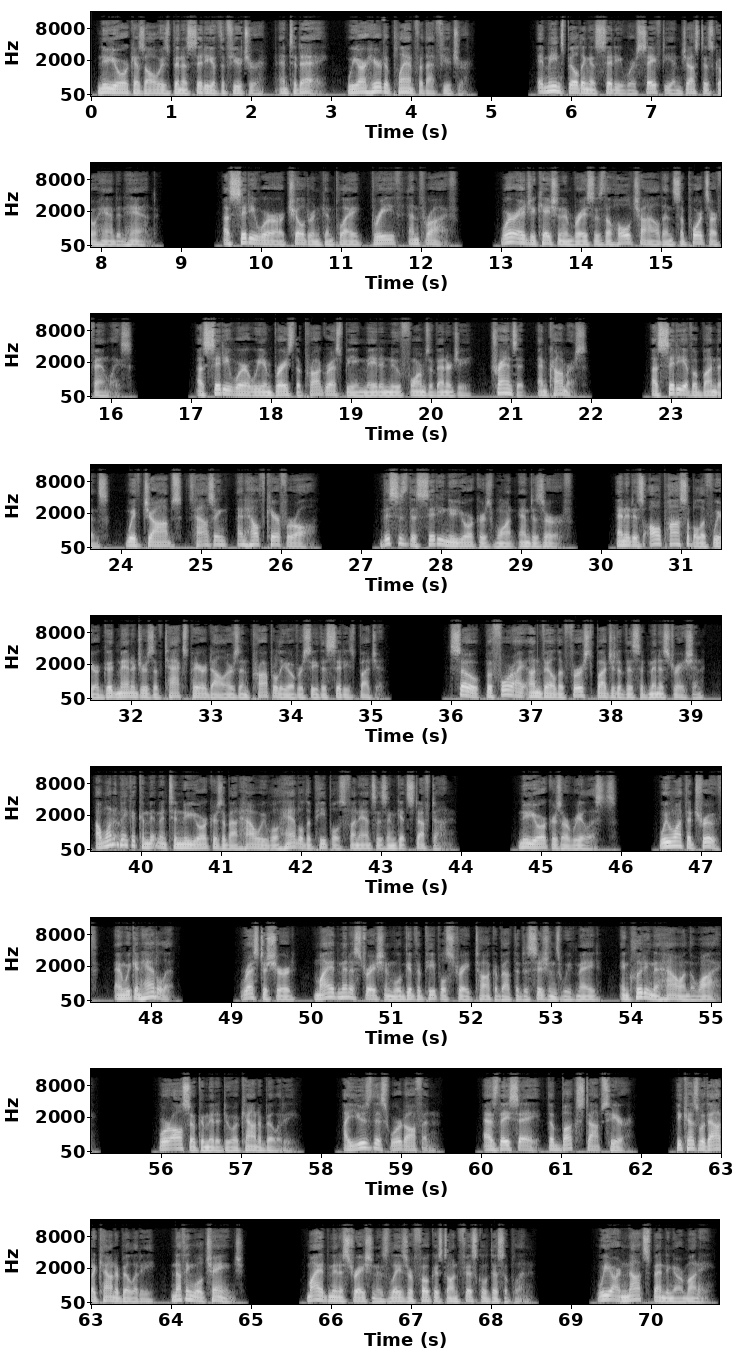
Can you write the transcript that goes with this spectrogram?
New York has always been a city of the future, and today, we are here to plan for that future. It means building a city where safety and justice go hand in hand. A city where our children can play, breathe, and thrive. Where education embraces the whole child and supports our families. A city where we embrace the progress being made in new forms of energy, transit, and commerce. A city of abundance, with jobs, housing, and health care for all. This is the city New Yorkers want and deserve. And it is all possible if we are good managers of taxpayer dollars and properly oversee the city's budget. So, before I unveil the first budget of this administration, I want to make a commitment to New Yorkers about how we will handle the people's finances and get stuff done. New Yorkers are realists. We want the truth, and we can handle it. Rest assured, my administration will give the people straight talk about the decisions we've made, including the how and the why. We're also committed to accountability. I use this word often. As they say, the buck stops here. Because without accountability, nothing will change. My administration is laser focused on fiscal discipline. We are not spending our money.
